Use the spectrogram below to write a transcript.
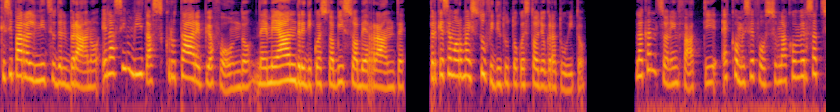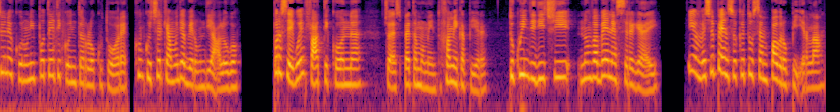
che si parla all'inizio del brano e la si invita a scrutare più a fondo, nei meandri di questo abisso aberrante, perché siamo ormai stufi di tutto quest'odio gratuito. La canzone, infatti, è come se fosse una conversazione con un ipotetico interlocutore, con cui cerchiamo di avere un dialogo. Prosegue infatti con cioè, aspetta un momento, fammi capire. Tu quindi dici non va bene essere gay. Io invece penso che tu sia un povero pirla,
